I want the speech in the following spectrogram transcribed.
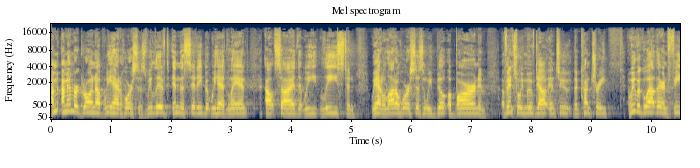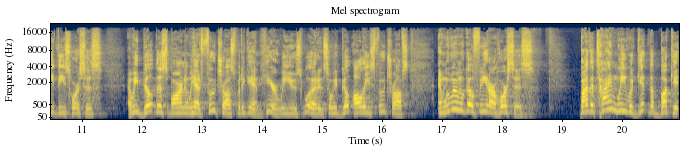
I remember growing up, we had horses. We lived in the city, but we had land outside that we leased, and we had a lot of horses, and we built a barn, and eventually we moved out into the country. And we would go out there and feed these horses. And we built this barn, and we had food troughs, but again, here we use wood. And so we built all these food troughs. And when we would go feed our horses, by the time we would get the bucket,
